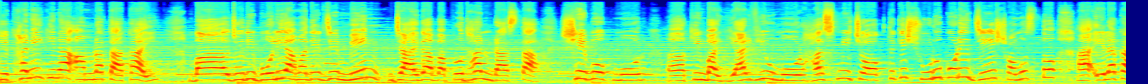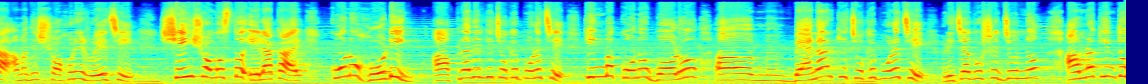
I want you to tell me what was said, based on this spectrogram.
যেখানেই কিনা আমরা তাকাই বা যদি বলি আমাদের যে মেন জায়গা বা প্রধান রাস্তা, সেবক মোড় কিংবা ইয়ারভিউ মোড়, হাসমি চক থেকে শুরু করে যে সমস্ত এলাকা আমাদের শহরে রয়েছে, সেই সমস্ত এলাকায় কোনো হোর্ডিং আপনাদের কি চোখে পড়েছে? কিংবা কোনো বড় ব্যানার কি চোখে পড়েছে রিচা ঘোষের জন্য? আমরা কিন্তু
